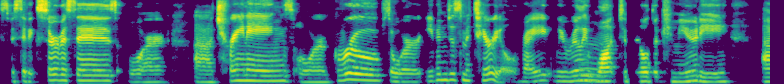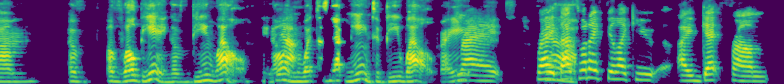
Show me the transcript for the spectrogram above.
specific services or uh, trainings or groups or even just material, right? We really mm. want to build a community um, of of well-being, of being well, you know, Yeah. and what does that mean to be well, right? Right. Right. Yeah. That's what I feel like you I get from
